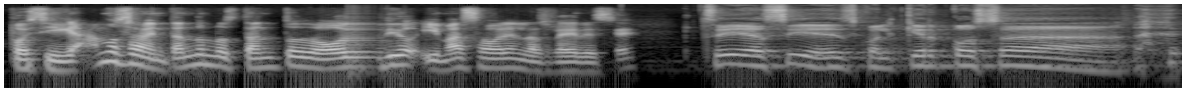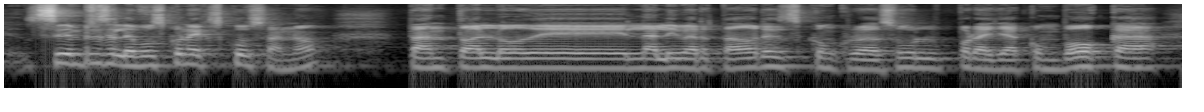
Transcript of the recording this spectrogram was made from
pues sigamos aventándonos tanto odio y más ahora en las redes, ¿eh? Sí, así es. Cualquier cosa, siempre se le busca una excusa, ¿no? Tanto a lo de la Libertadores con Cruz Azul por allá con Boca.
